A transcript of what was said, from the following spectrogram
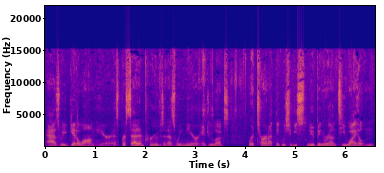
as we get along here. As Brissett improves and as we near Andrew Luck's return, I think we should be snooping around T.Y. Hilton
